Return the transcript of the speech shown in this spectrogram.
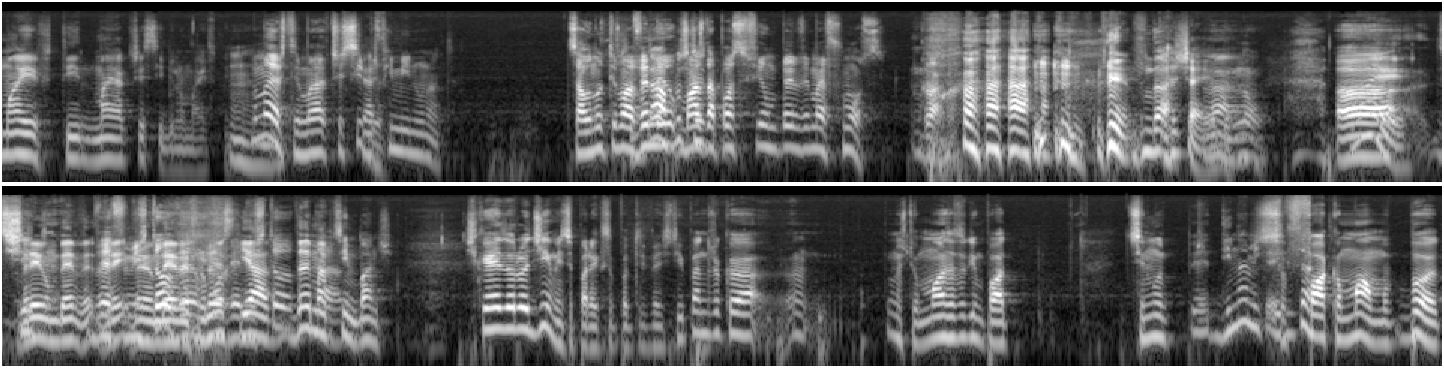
mai ieftin, mai accesibil, nu mai ieftin. Nu mai ieftin, mai Și accesibil. ar fi minunat. Sau în ultima vreme, Da, da, plus Mazda că- poate să fie un BMW mai frumos. Clar. Da, așa e. da. Da. nu. Uh, Ei, și, vrei un BMW, vrei, vrei mișto, un BMW vrei un frumos? BMW Ia, mișto, dă mai da. puțin bani. și că ideologie mi se pare că se potrivește, știi? Pentru că, uh, nu știu, Mazda tot timpul a ținut Pe dinamică, să exact. facă, mamă, bă,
